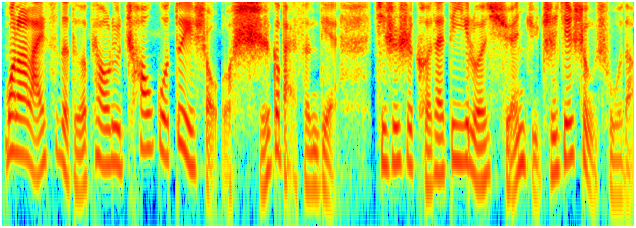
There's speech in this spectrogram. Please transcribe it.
莫拉莱斯的得票率超过对手十个百分点，其实是可在第一轮选举直接胜出的。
